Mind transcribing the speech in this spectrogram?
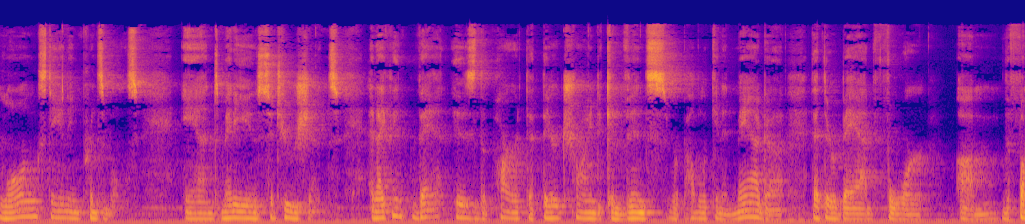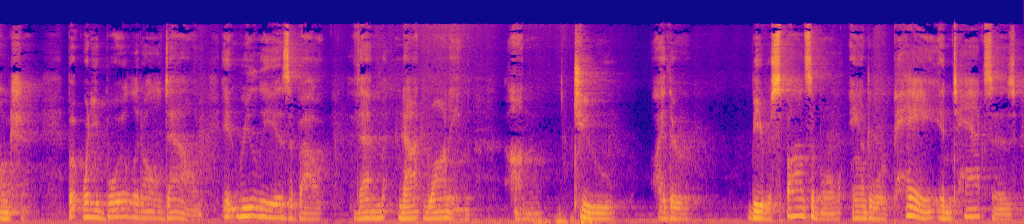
long standing principles and many institutions. And I think that is the part that they're trying to convince Republican and MAGA that they're bad for um, the function. But when you boil it all down, it really is about them not wanting um, to either be responsible and or pay in taxes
